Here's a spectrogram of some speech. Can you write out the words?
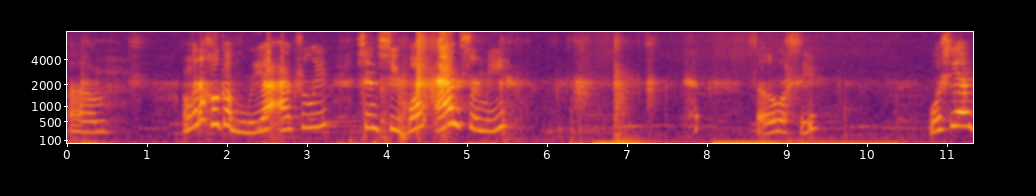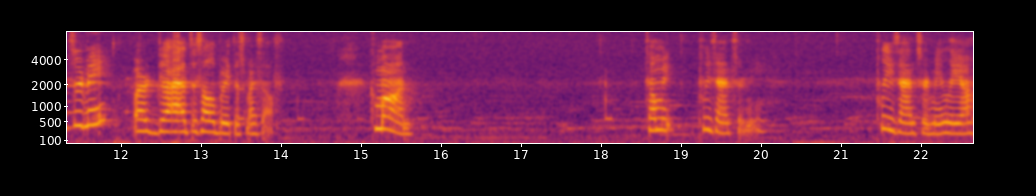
Um. I'm gonna hook up Leah actually, since she won't answer me. so we'll see. Will she answer me? Or do I have to celebrate this myself? Come on. Tell me, please answer me. Please answer me, Leah.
